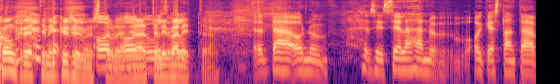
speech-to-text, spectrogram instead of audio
Konkreettinen kysymys on, tuli, on, niin ajattelin välittää. Tämä on siis siellähän oikeastaan tämä,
